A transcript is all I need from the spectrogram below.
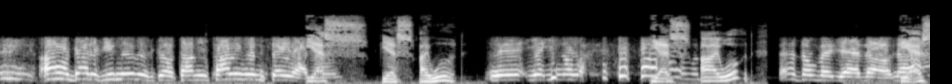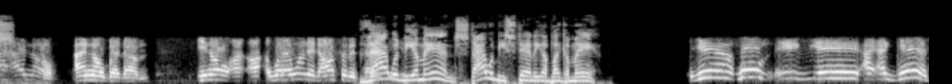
oh God! If you knew this girl, Tom, you probably wouldn't say that. Yes, yes, I would. man. Yeah, you know. Yes, I would. Uh, don't bet. Yeah, no, no. Yes. I, I know, I know, but um, you know, uh, uh, what I wanted also to tell That would is- be a man. That would be standing up like a man. Yeah, well, eh, yeah, I, I guess,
